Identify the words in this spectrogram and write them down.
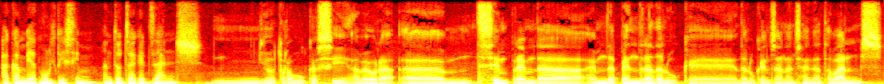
ha canviat moltíssim en tots aquests anys. Mm, Jo trobo que sí. A veure, eh, sempre hem de- hem d'aprendre de, lo que, de lo que ens han ensenyat abans,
